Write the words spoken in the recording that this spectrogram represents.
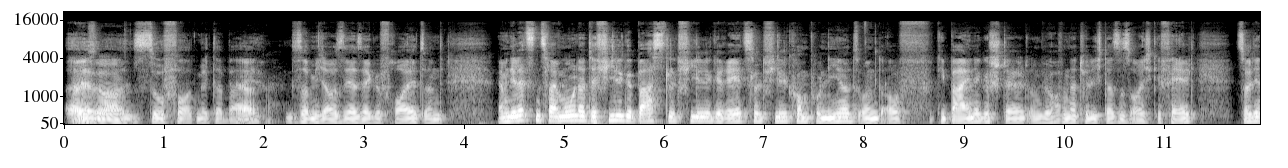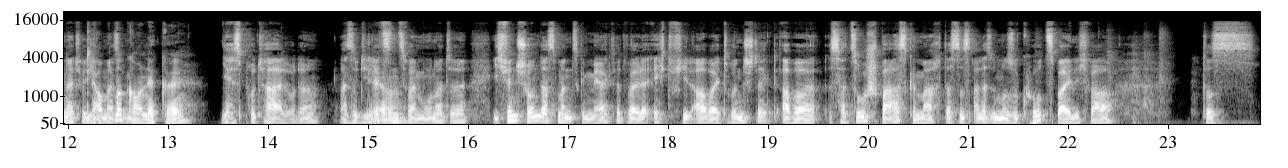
Also er war sofort mit dabei. Ja. Das hat mich auch sehr, sehr gefreut. Und wir haben die letzten zwei Monate viel gebastelt, viel gerätselt, viel komponiert und auf die Beine gestellt. Und wir hoffen natürlich, dass es euch gefällt. Sollt ihr natürlich Glaubt auch mal so. gar nicht, gell? Ja, ist brutal, oder? Also die ja. letzten zwei Monate. Ich finde schon, dass man es gemerkt hat, weil da echt viel Arbeit drinsteckt. Aber es hat so Spaß gemacht, dass das alles immer so kurzweilig war das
